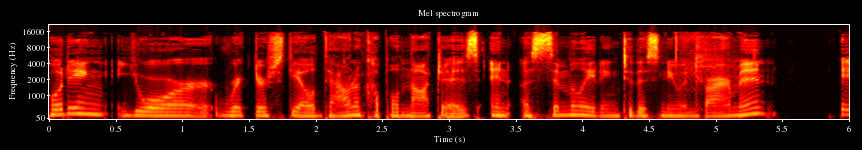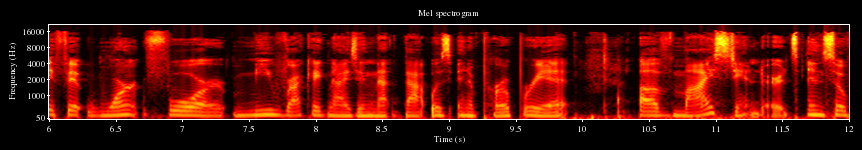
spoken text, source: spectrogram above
putting your richter scale down a couple notches and assimilating to this new environment if it weren't for me recognizing that that was inappropriate of my standards. And so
